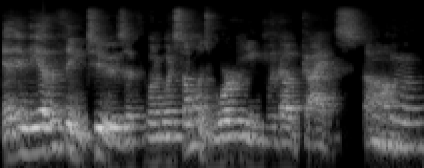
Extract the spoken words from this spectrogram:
And, and, the other thing too is that when, when someone's working without guidance, um, mm-hmm.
